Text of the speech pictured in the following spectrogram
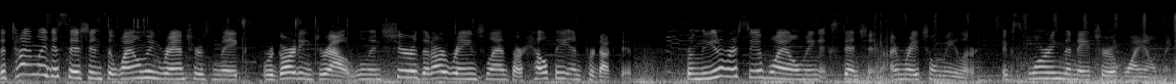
The timely decisions that Wyoming ranchers make regarding drought will ensure that our rangelands are healthy and productive. From the University of Wyoming Extension, I'm Rachel Mueller, exploring the nature of Wyoming.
